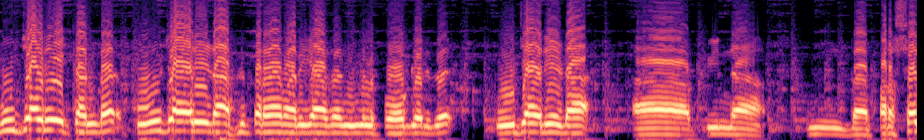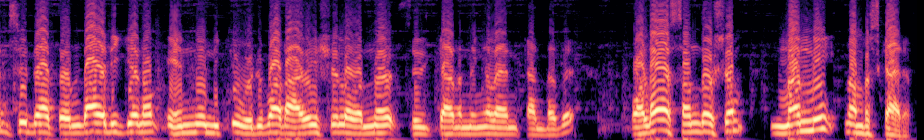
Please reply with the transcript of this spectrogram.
പൂജാരിയെ കണ്ട് പൂജാരിയുടെ അഭിപ്രായം അറിയാതെ നിങ്ങൾ പോകരുത്. പൂജാരിയുടെ പിന്നെ പ്രസൻസ് ഇതിനകത്ത് ഉണ്ടായിരിക്കണം എന്ന് എനിക്ക് ഒരുപാട് ആവേശങ്ങൾ വന്ന സ്ഥിതിക്കാണ് നിങ്ങളെ കണ്ടത്. വളരെ സന്തോഷം. നന്ദി. നമസ്കാരം.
